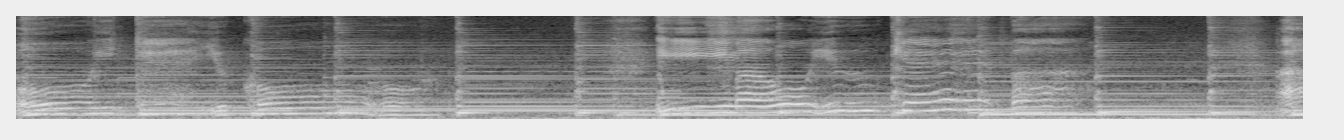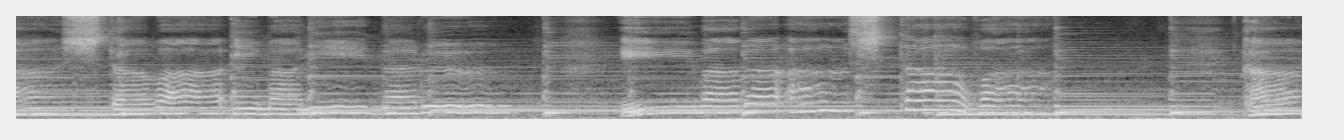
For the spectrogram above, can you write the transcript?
置いてゆこう。今を行けば明日は今になる。今が明日は過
